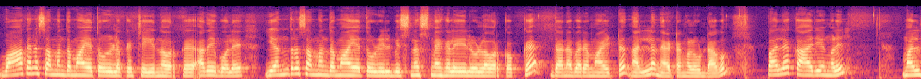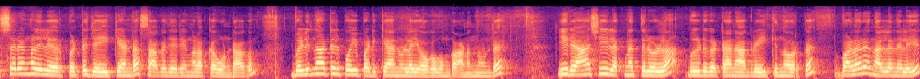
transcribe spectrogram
വാഹന സംബന്ധമായ തൊഴിലൊക്കെ ചെയ്യുന്നവർക്ക് അതേപോലെ യന്ത്ര സംബന്ധമായ തൊഴിൽ ബിസിനസ് മേഖലയിലുള്ളവർക്കൊക്കെ ധനപരമായിട്ട് നല്ല നേട്ടങ്ങളുണ്ടാകും. പല കാര്യങ്ങളിൽ മത്സരങ്ങളിൽ ഏർപ്പെട്ട് ജയിക്കേണ്ട സാഹചര്യങ്ങളൊക്കെ ഉണ്ടാകും. വെളിനാട്ടിൽ പോയി പഠിക്കാനുള്ള യോഗവും കാണുന്നുണ്ട്. ഈ രാശി ലഗ്നത്തിലുള്ള വീട് കെട്ടാൻ ആഗ്രഹിക്കുന്നവർക്ക് വളരെ നല്ല നിലയിൽ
